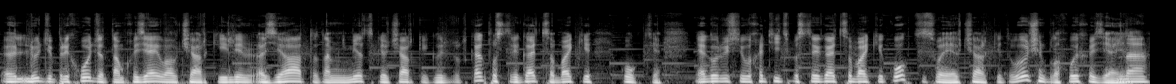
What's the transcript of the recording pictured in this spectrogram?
Э, люди приходят, там, хозяева овчарки или азиата, там, немецкие овчарки, говорят, вот как постригать собаке когти? Я говорю, если вы хотите постригать собаке когти своей овчарки, то вы очень плохой хозяин. Да.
